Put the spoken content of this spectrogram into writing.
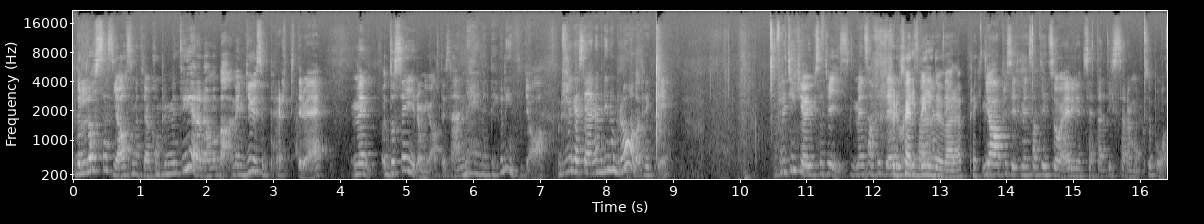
då låtsas jag som att jag komplimenterar dem och bara, men gud så präktig du är. Men då säger de ju alltid så här, nej men det är väl inte jag. Och då försöker jag säga, nej men det är nog bra att vara präktig. För det tycker jag ju på sätt och vis. Men samtidigt är För det själv vill du vara präktig. Ja precis, men samtidigt så är det ju ett sätt att dissa dem också på.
